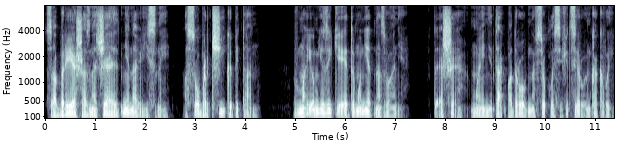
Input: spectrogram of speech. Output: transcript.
«Собреш» означает «ненавистный», а «собрчи» — «капитан». В моем языке этому нет названия. В Тэше мы не так подробно все классифицируем, как вы.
